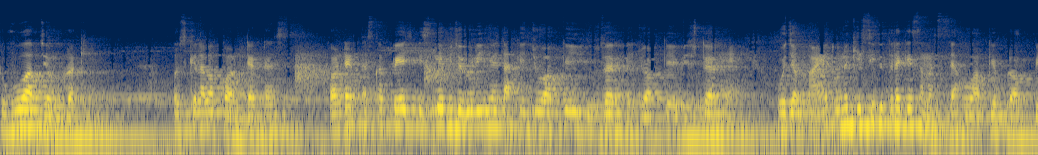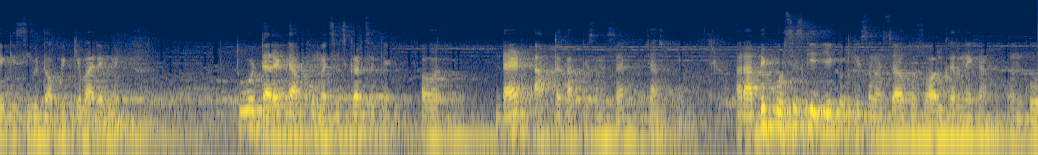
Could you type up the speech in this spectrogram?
तो वो आप ज़रूर रखें। उसके अलावा कॉन्टैक्ट अस कॉन्टैक्ट अस का पेज इसलिए भी ज़रूरी है ताकि जो आपके यूज़र हैं, जो आपके विजिटर हैं, वो जब आएँ तो उन्हें किसी भी तरह की समस्या हो आपके ब्लॉग पे, किसी भी टॉपिक के बारे में तो वो डायरेक्ट आपको मैसेज कर सकें और डायरेक्ट आप तक आपकी समस्याएँ पहुँचा सकें। और आप भी कोशिश कीजिए कि उनकी समस्याओं को सॉल्व करने का, उनको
